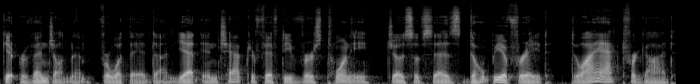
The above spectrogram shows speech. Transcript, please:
get revenge on them for what they had done. Yet in chapter 50, verse 20, Joseph says, Don't be afraid. Do I act for God?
